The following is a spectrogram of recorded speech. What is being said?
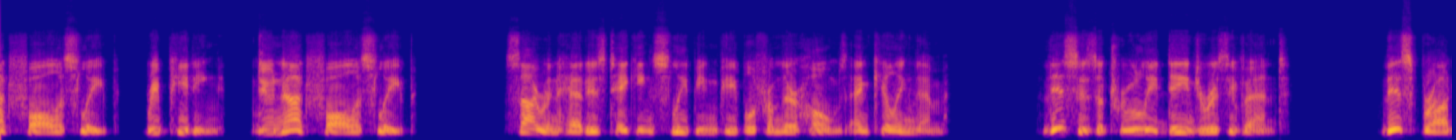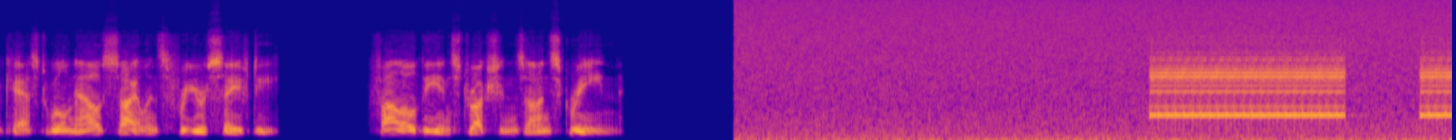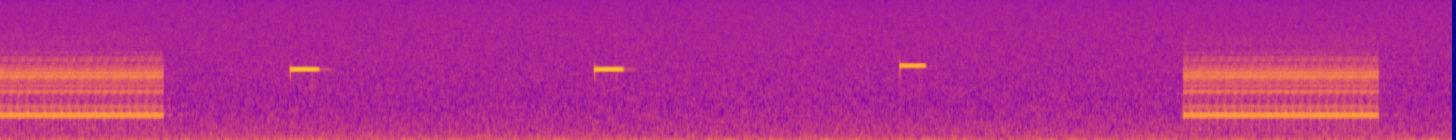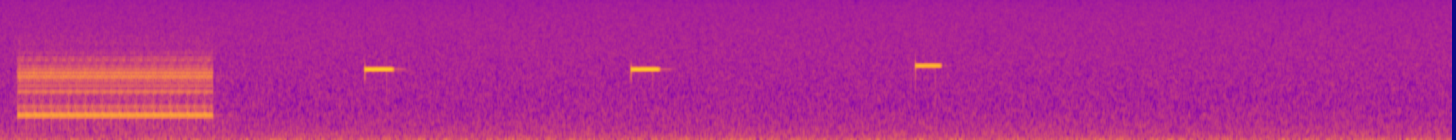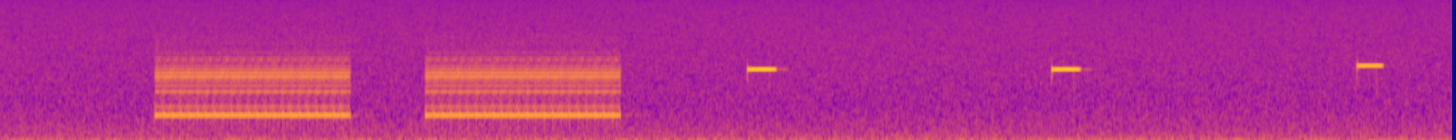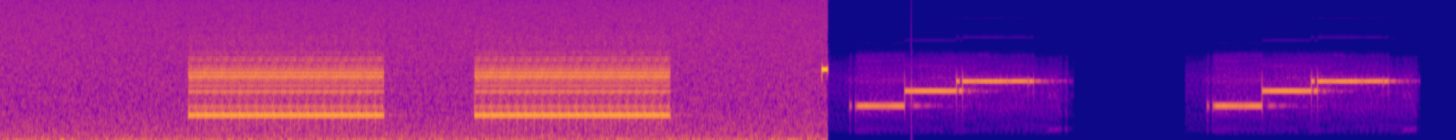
Not fall asleep. Repeating, do not fall asleep. Siren Head is taking sleeping people from their homes and killing them. This is a truly dangerous event. This broadcast will now silence for your safety. Follow the instructions on screen.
